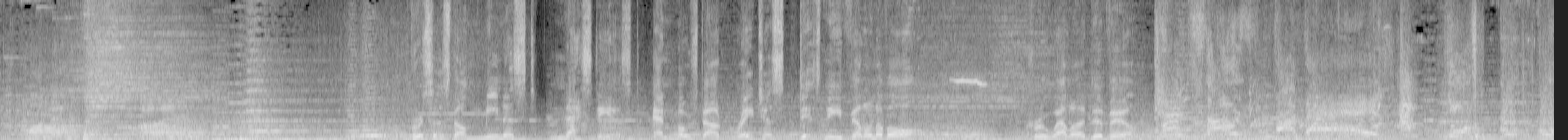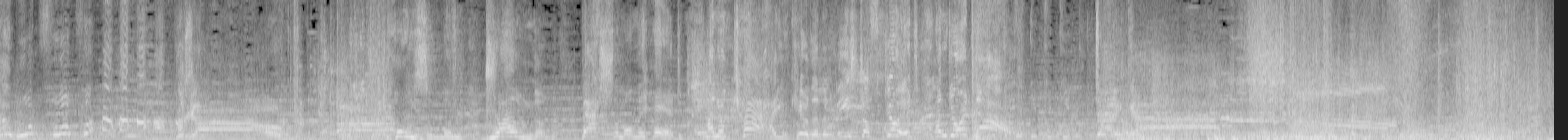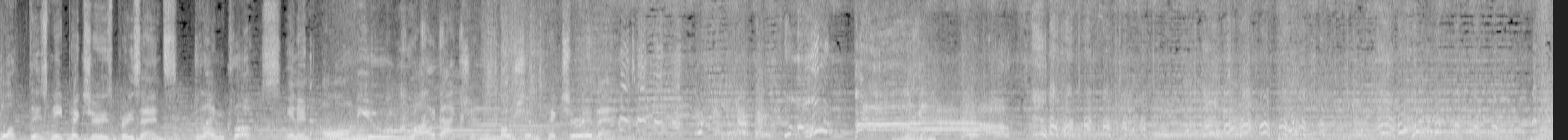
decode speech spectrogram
Versus the meanest, nastiest, and most outrageous Disney villain of all, Cruella de Vil. Poison them, drown them, bash them on the head. I don't care how you kill the little beast, just do it, and do it now! Take it! Walt Disney Pictures presents Glenn Close in an all-new live-action motion picture event.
